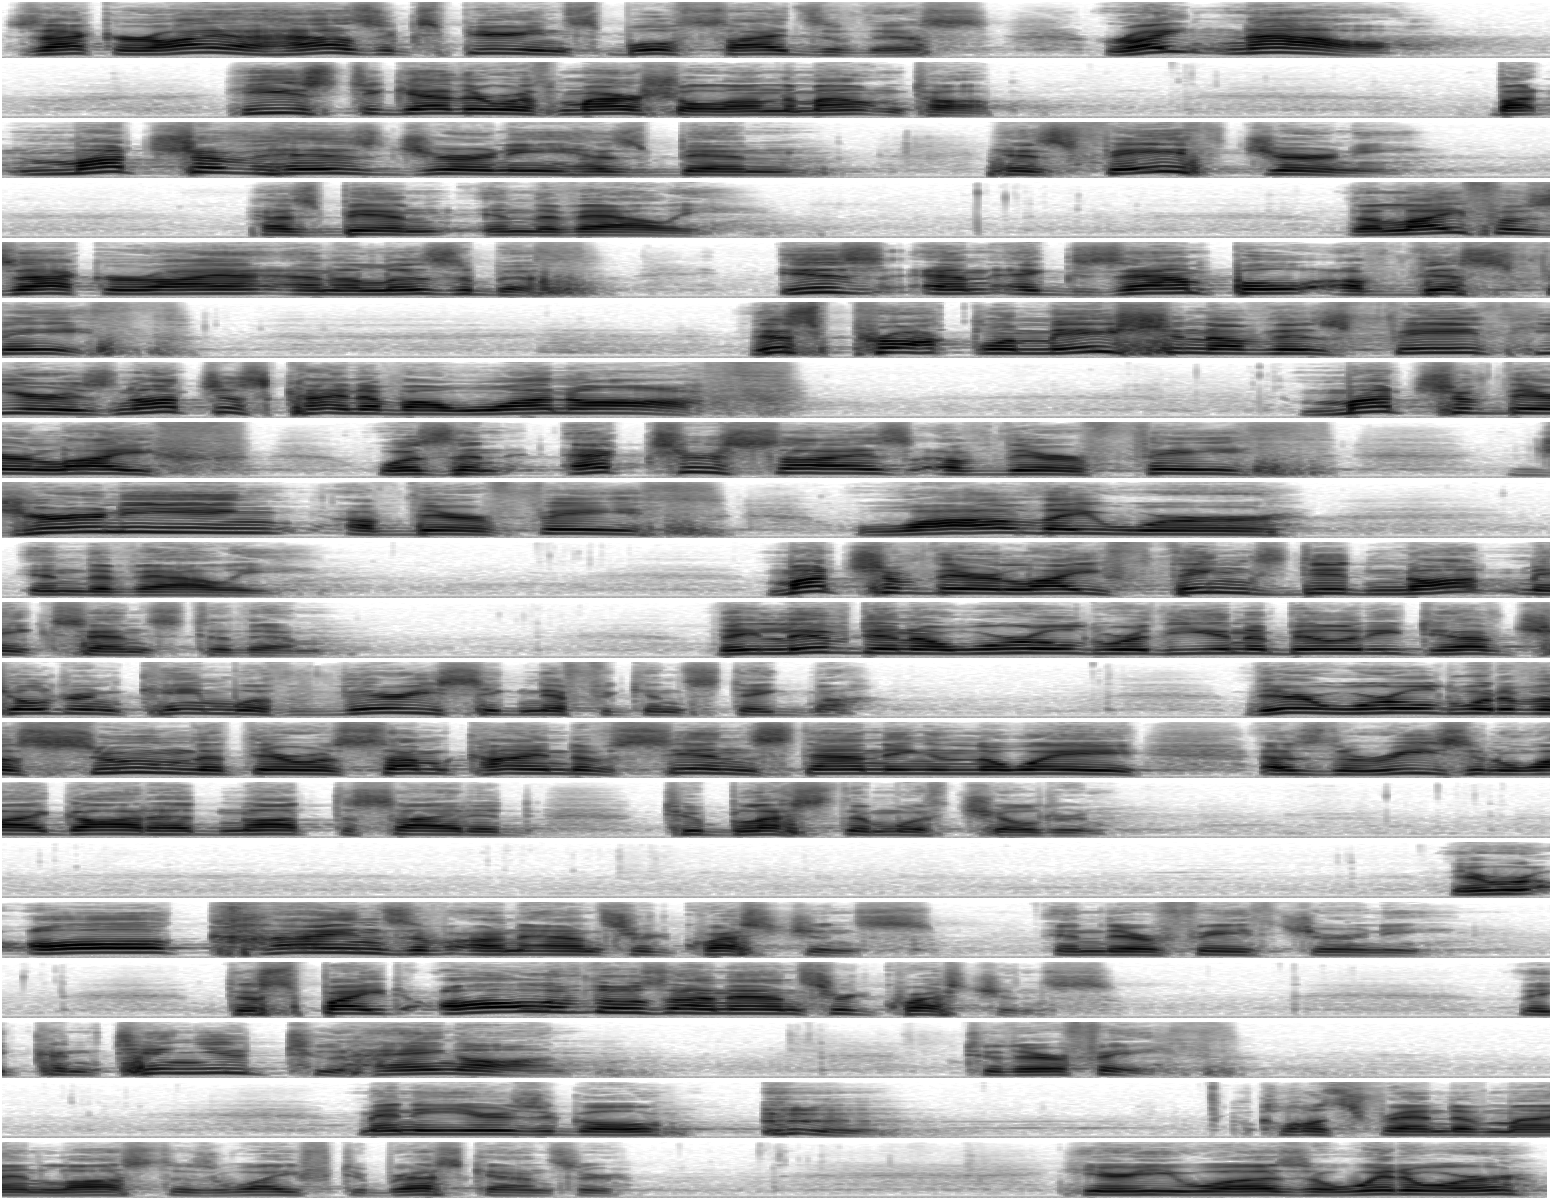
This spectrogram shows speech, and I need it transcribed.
Zechariah has experienced both sides of this. Right now, he's together with Marshall on the mountaintop. But much of his journey has been, his faith journey has been in the valley. The life of Zechariah and Elizabeth is an example of this faith. This proclamation of his faith here is not just kind of a one off. Much of their life was an exercise of their faith, journeying of their faith while they were in the valley. Much of their life, things did not make sense to them. They lived in a world where the inability to have children came with very significant stigma. Their world would have assumed that there was some kind of sin standing in the way as the reason why God had not decided to bless them with children. There were all kinds of unanswered questions in their faith journey. Despite all of those unanswered questions, they continued to hang on to their faith. Many years ago, a close friend of mine lost his wife to breast cancer. Here he was, a widower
